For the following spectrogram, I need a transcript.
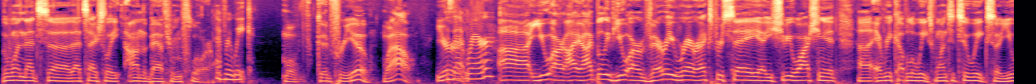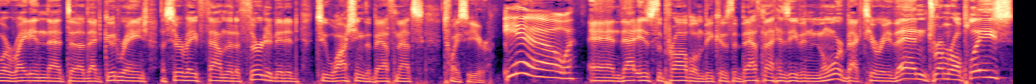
The one that's uh, that's actually on the bathroom floor. Every week. Well, good for you. Wow. You're, Is that rare? Uh, you are. I, I believe you are very rare. Experts say uh, you should be washing it uh, every couple of weeks, one to two weeks. So you are right in that uh, that good range. A survey found that a third admitted to washing the bath mats twice a year. Ew. And that is the problem because the bath mat has even more bacteria than drumroll, please.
